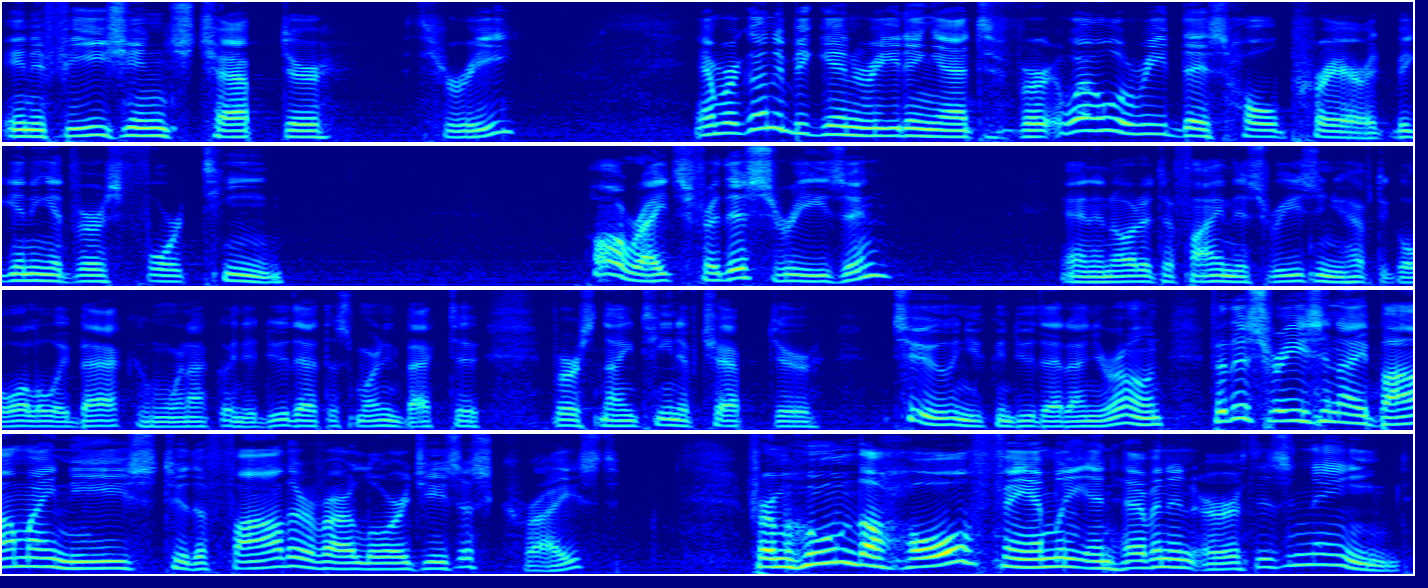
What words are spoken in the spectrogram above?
in Ephesians chapter 3. And we're going to begin reading at, ver- well, we'll read this whole prayer beginning at verse 14. Paul writes, For this reason, and in order to find this reason, you have to go all the way back, and we're not going to do that this morning, back to verse 19 of chapter 2, and you can do that on your own. For this reason, I bow my knees to the Father of our Lord Jesus Christ, from whom the whole family in heaven and earth is named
